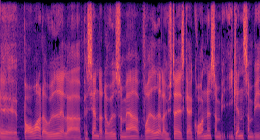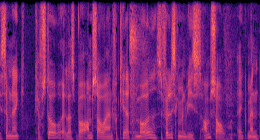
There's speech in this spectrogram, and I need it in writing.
øh, borgere derude, eller patienter derude, som er vrede eller hysteriske af grunde, som vi, igen, som vi simpelthen ikke kan forstå, eller hvor omsorg er en forkert måde. Selvfølgelig skal man vise omsorg, ikke? men,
